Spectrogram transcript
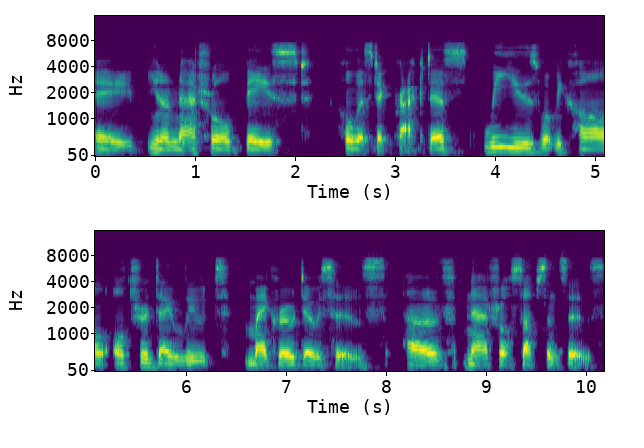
a, you know, natural based holistic practice, we use what we call ultra dilute micro doses of natural substances.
